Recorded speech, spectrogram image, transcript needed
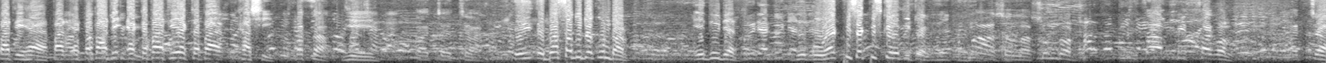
পাটি হ্যাঁ একটা পাটি একটা পাটি একটা পা- খাসি। বাচ্চা? জি। আচ্ছা আচ্ছা। এই এই বাচ্চা দুটো কোনটার? এই দুইটার? ও এক পিস এক পিস করে দুইটার মাশাআল্লাহ সুন্দর। চার পিস ছাগল। আচ্ছা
